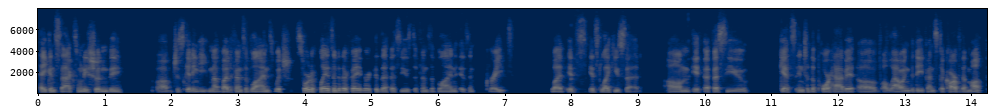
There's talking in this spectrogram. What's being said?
taking sacks when he shouldn't be. Uh, just getting eaten up by defensive lines, which sort of plays into their favor because FSU's defensive line isn't great. But it's it's like you said, um, if FSU gets into the poor habit of allowing the defense to carve them up,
